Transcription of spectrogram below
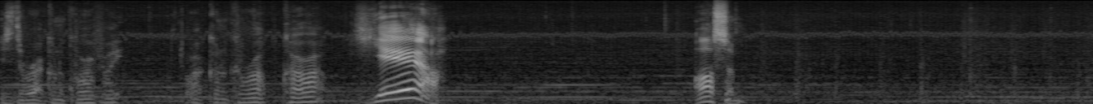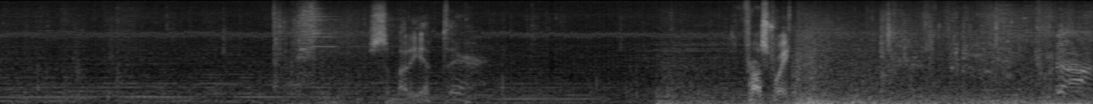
Is the rock gonna cooperate? The rock gonna corrupt? Corrupt? Yeah! Awesome. There's somebody up there. Frostway. Aw.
